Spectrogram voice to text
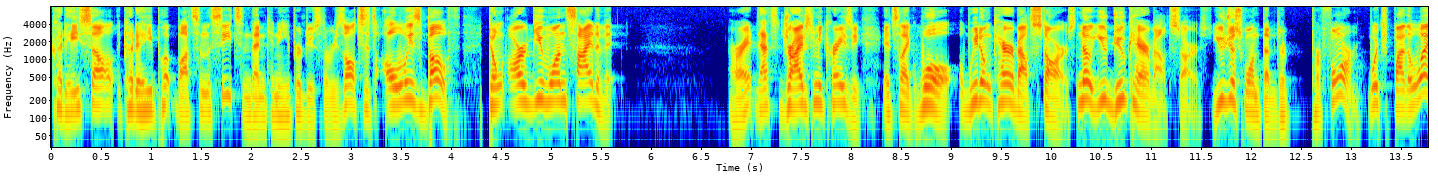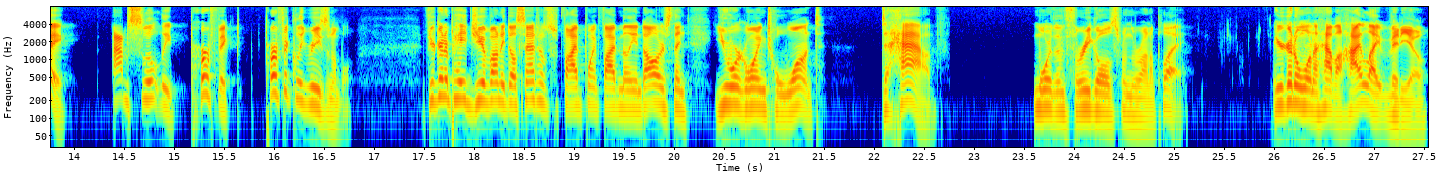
Could he sell? Could he put butts in the seats, and then can he produce the results? It's always both. Don't argue one side of it. All right, that drives me crazy. It's like, well, we don't care about stars. No, you do care about stars. You just want them to perform, which, by the way, absolutely perfect, perfectly reasonable. If you're going to pay Giovanni Dos Santos $5.5 million, then you are going to want to have more than three goals from the run of play. You're going to want to have a highlight video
